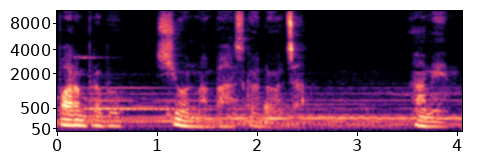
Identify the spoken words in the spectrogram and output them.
परमप्रभु सियोनमा बास गर्नुहुन्छ। आमेन।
